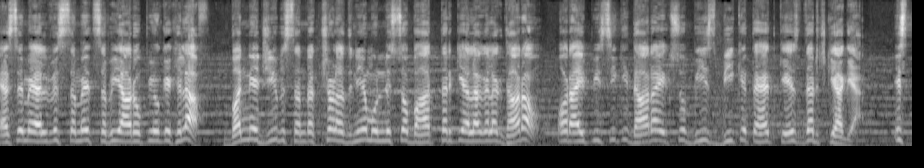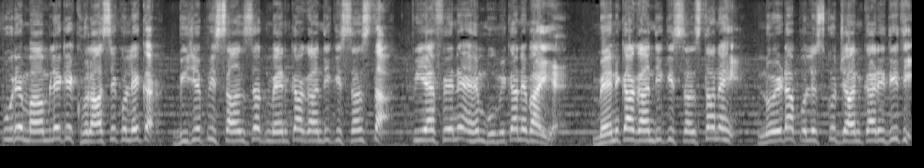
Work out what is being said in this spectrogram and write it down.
ऐसे में एलविस समेत सभी आरोपियों के खिलाफ वन्य जीव संरक्षण अधिनियम उन्नीस सौ बहत्तर की अलग अलग धाराओं और आईपीसी की धारा 120 बी के तहत केस दर्ज किया गया। इस पूरे मामले के खुलासे को लेकर बीजेपी सांसद मेनका गांधी की संस्था पीएफए ने अहम भूमिका निभाई है। मेनका गांधी की संस्था ने नोएडा पुलिस को जानकारी दी थी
